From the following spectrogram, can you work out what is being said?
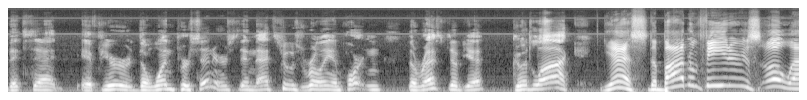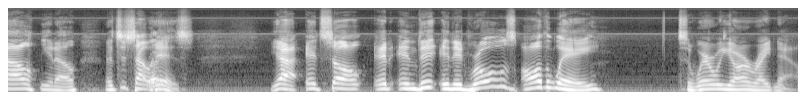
that said if you're the one percenters, then that's who's really important. The rest of you, good luck. Yes, the bottom feeders. Oh well, you know that's just how Right. it is. Yeah, and so and and, thi- and it rolls all the way to where we are right now.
